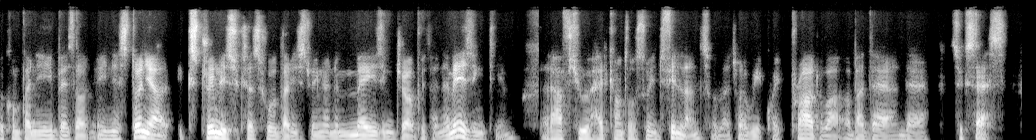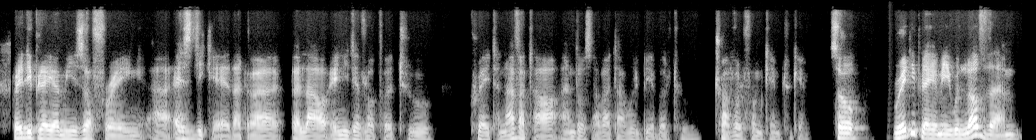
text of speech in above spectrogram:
a company based in Estonia, extremely successful, that is doing an amazing job with an amazing team that have few headcount also in Finland. So that's why we're quite proud about, about their, their success. Ready Player Me is offering uh, SDK that uh, allow any developer to create an avatar, and those avatar will be able to travel from game to game. So Ready Player Me will love them.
